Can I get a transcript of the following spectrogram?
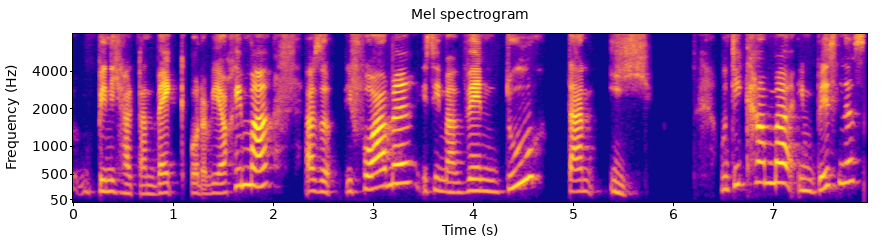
bin ich halt dann weg oder wie auch immer. Also die Formel ist immer, wenn du, dann ich. Und die kann man im Business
